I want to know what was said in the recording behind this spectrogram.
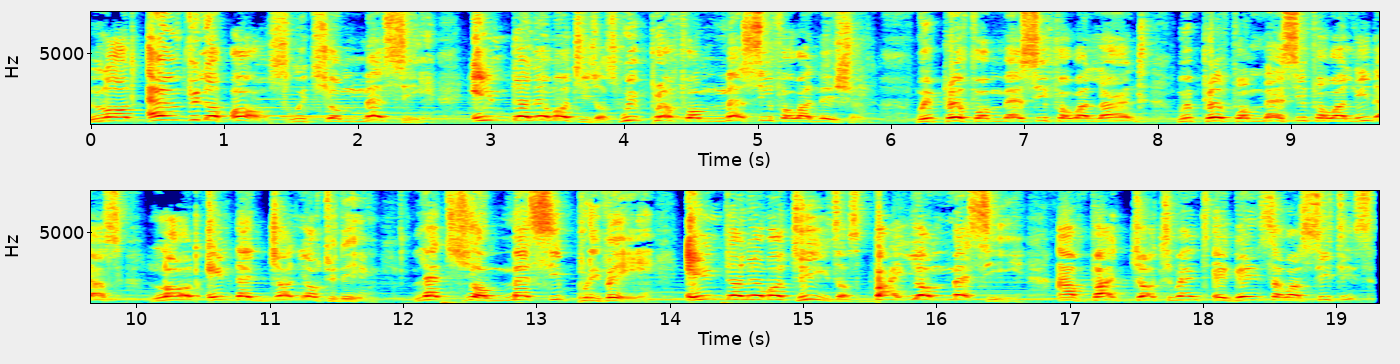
Lord, envelop us with your mercy. In the name of Jesus, we pray for mercy for our nation. We pray for mercy for our land. We pray for mercy for our leaders. Lord, in the journey of today, let your mercy prevail in the name of Jesus. By your mercy, avert judgment against our cities,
